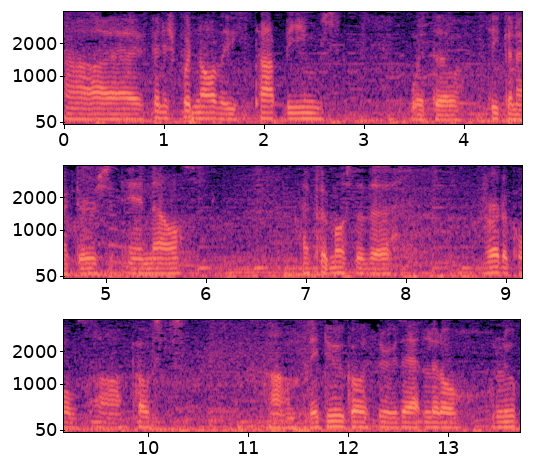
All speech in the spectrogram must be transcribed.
Uh, I finished putting all the top beams with the T connectors, and now I put most of the vertical uh, posts. Um, they do go through that little loop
